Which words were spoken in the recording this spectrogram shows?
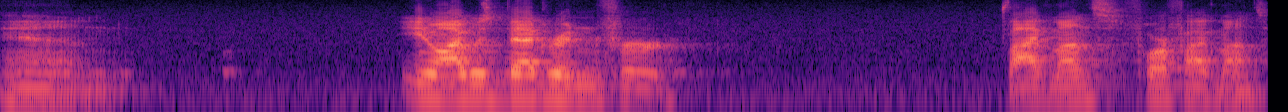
And, you know, I was bedridden for five months, four or five months.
